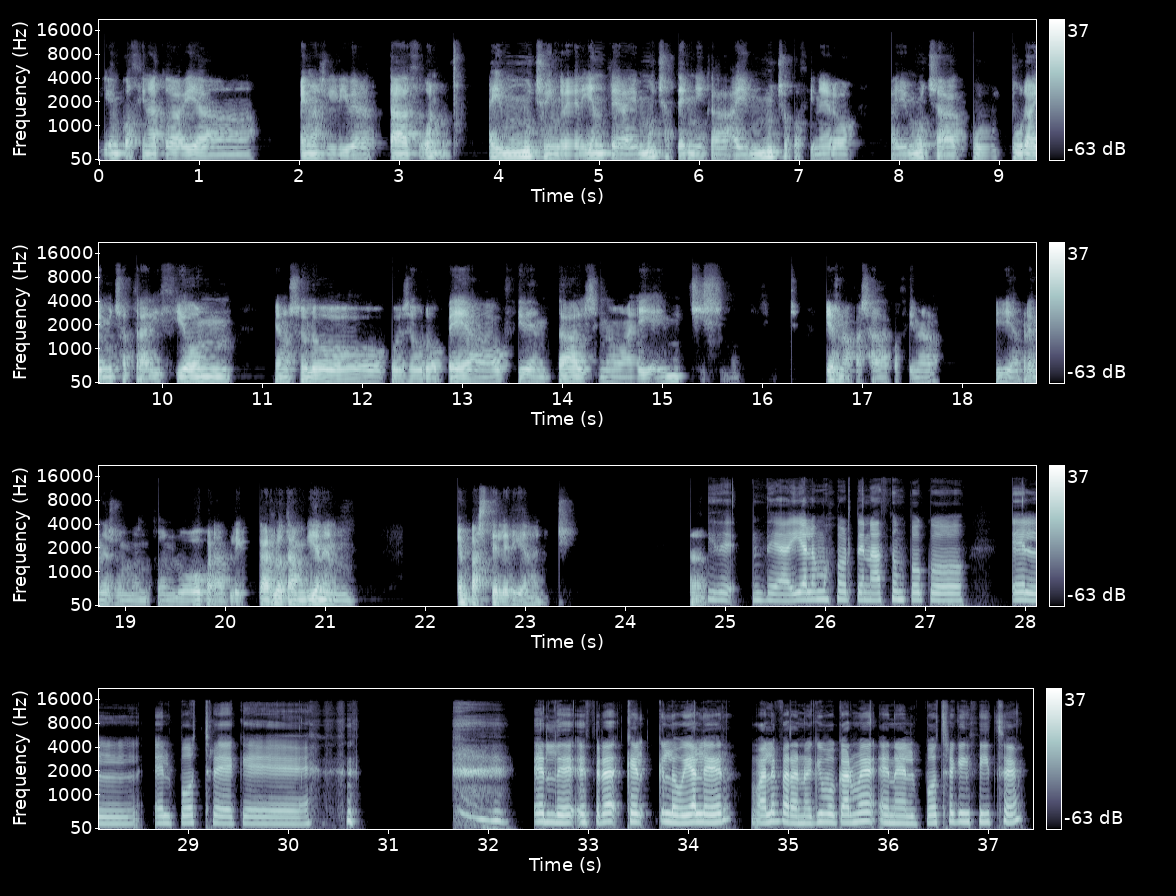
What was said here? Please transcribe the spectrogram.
en cocina todavía hay más libertad. Bueno, hay mucho ingrediente, hay mucha técnica, hay mucho cocinero, hay mucha cultura, hay mucha tradición, ya no solo pues europea, occidental, sino hay, hay muchísimo. Y es una pasada cocinar y aprendes un montón luego para aplicarlo también en, en pastelería. ¿eh? Ah. Y de, ahí a lo mejor te nace un poco el, postre que... el de, espera, que, lo voy a leer, ¿vale? Para no equivocarme, en el postre que hiciste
